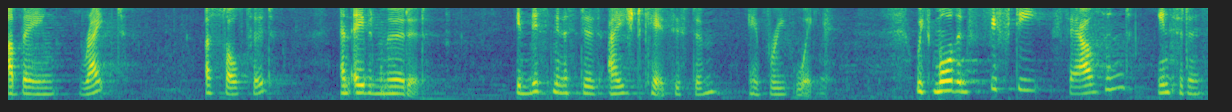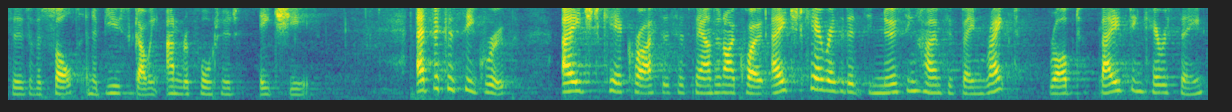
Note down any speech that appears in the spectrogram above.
are being raped, assaulted and even murdered in this minister's aged care system every week. with more than 50,000 incidences of assault and abuse going unreported each year. Advocacy group Aged Care Crisis has found, and I quote, aged care residents in nursing homes have been raped, robbed, bathed in kerosene,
